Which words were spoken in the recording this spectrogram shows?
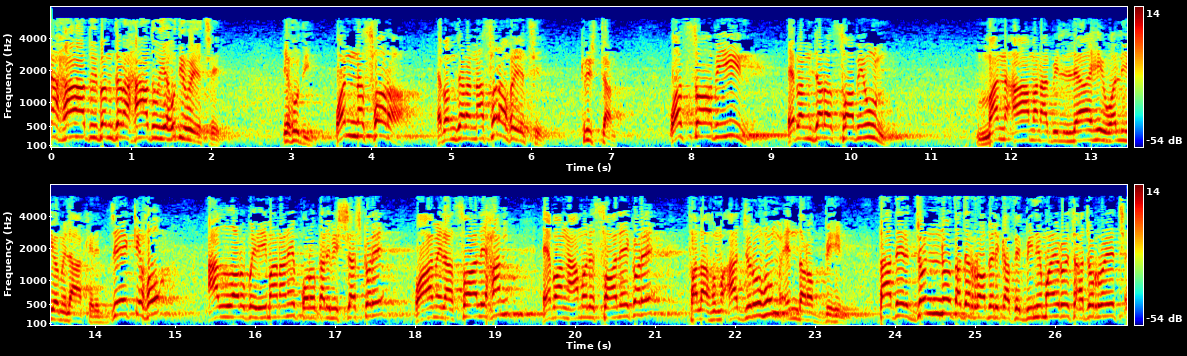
হাদু, এবং যারা হাদু, ইহুদি হয়েছে, ইহুদি ওয়ান-নাসারা এবং যারা নাসারা হয়েছে, খ্রিস্টান এবং যারা সাবিউন মান আমানা বিল্লাহি ওয়াল ইয়াউমিল যে কেহ আল্লাহর উপর ইমান আনে, পরকালে বিশ্বাস করে ও আমিলা সালিহান এবং আমলে সালেহ করে, ফালাহুম আজরুহুম ইনদা রাব্বিহিম। তাদের জন্য তাদের রবের কাছে বিনিময় রয়েছে, আজর রয়েছে।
